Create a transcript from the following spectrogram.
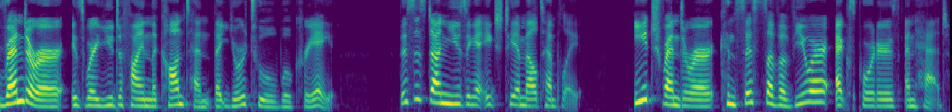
Renderer is where you define the content that your tool will create. This is done using an HTML template. Each renderer consists of a viewer, exporters, and head.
